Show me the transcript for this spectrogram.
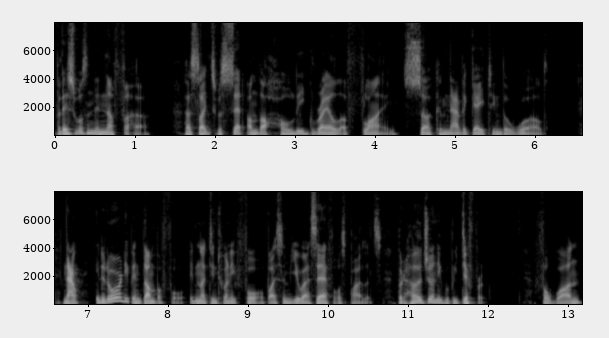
But this wasn't enough for her. Her sights were set on the holy grail of flying, circumnavigating the world. Now, it had already been done before, in 1924, by some US Air Force pilots, but her journey would be different. For one,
